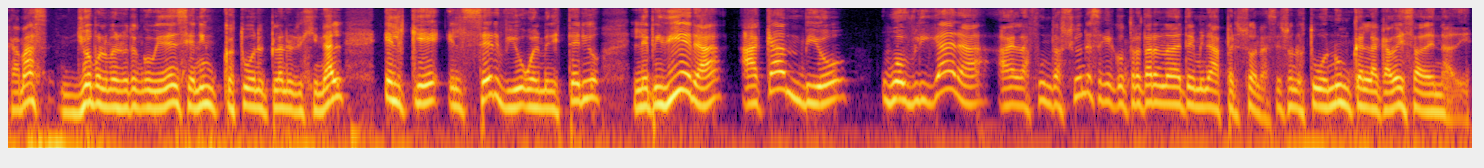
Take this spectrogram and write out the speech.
jamás, yo por lo menos no tengo evidencia, nunca estuvo en el plan original, el que el Servio o el Ministerio le pidiera a cambio u obligara a las fundaciones a que contrataran a determinadas personas. Eso no estuvo nunca en la cabeza de nadie.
